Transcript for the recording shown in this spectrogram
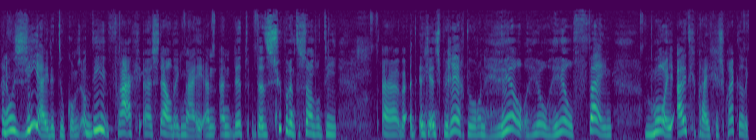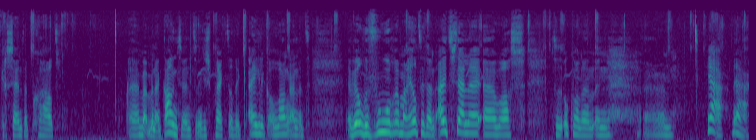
En hoe zie jij de toekomst? Ook die vraag uh, stelde ik mij. En, en dit, dat is super interessant, want die, uh, geïnspireerd door een heel, heel, heel fijn, mooi, uitgebreid gesprek dat ik recent heb gehad met mijn accountant. Een gesprek dat ik eigenlijk al lang aan het wilde voeren, maar heel tijd aan het uitstellen was. Dat is ook wel een, een ehm, ja, ja,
